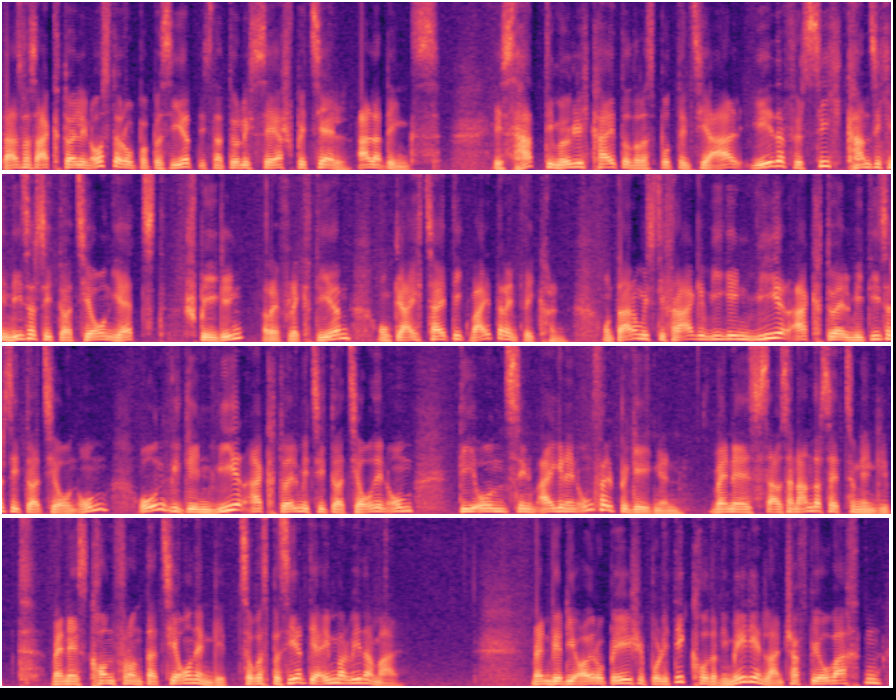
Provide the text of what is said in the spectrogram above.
Das, was aktuell in Osteuropa passiert, ist natürlich sehr speziell. Allerdings, es hat die Möglichkeit oder das Potenzial, jeder für sich kann sich in dieser Situation jetzt spiegeln, reflektieren und gleichzeitig weiterentwickeln. Und darum ist die Frage, wie gehen wir aktuell mit dieser Situation um und wie gehen wir aktuell mit Situationen um, die uns im eigenen Umfeld begegnen, wenn es Auseinandersetzungen gibt, wenn es Konfrontationen gibt. Sowas passiert ja immer wieder mal. Wenn wir die europäische Politik oder die Medienlandschaft beobachten,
